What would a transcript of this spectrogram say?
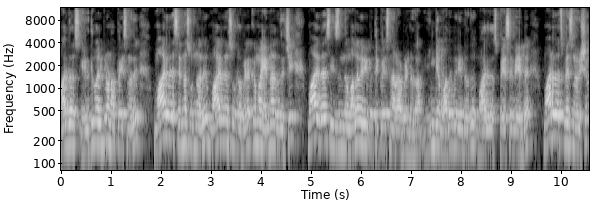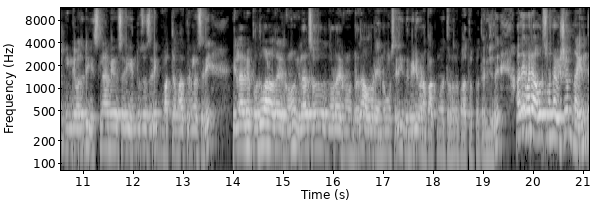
மாரிதாஸ் இது வரைக்கும் நான் பேசினது மாரிதாஸ் என்ன சொன்னாரு? மாரிதாஸோட விளக்கமா என்ன இருந்துச்சு? மாரிதாஸ் இஸ் இந்த மதவெறியை பத்தி பேசினாரா அப்படின்றது தான் இங்க மதவெறின்றது மாரிதாஸ் பேசவே இல்லை. மாரிதாஸ் பேசின விஷயம் இங்க வந்துட்டு இஸ்லாமியும் சரி இந்துஸும் சரி மற்ற மதத்துகளும் சரி எல்லாருமே பொதுவானதாக இருக்கணும் எல்லாரும் சோதத்தோட இருக்கணுன்றது அவரோட எண்ணமும். சரி இந்த வீடியோ நான் பார்க்கும்போது தொடர்ந்து பார்த்தப்போ தெரிஞ்சது. அதே மாதிரி அவர் சொன்ன விஷயம் நான் எந்த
